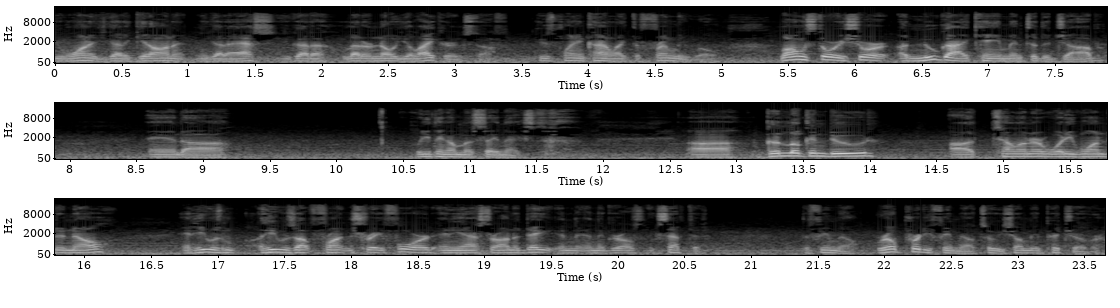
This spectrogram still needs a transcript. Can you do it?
you want it, you got to get on it. And you got to ask, you got to let her know you like her and stuff. He was playing kind of like the friendly role. Long story short, a new guy came into the job. And uh, what do you think I'm going to say next? uh, good looking dude, uh, telling her what he wanted to know. And he was he was up front and straightforward. And he asked her on a date and, and the girls accepted the female. Real pretty female too. He showed me a picture of her.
